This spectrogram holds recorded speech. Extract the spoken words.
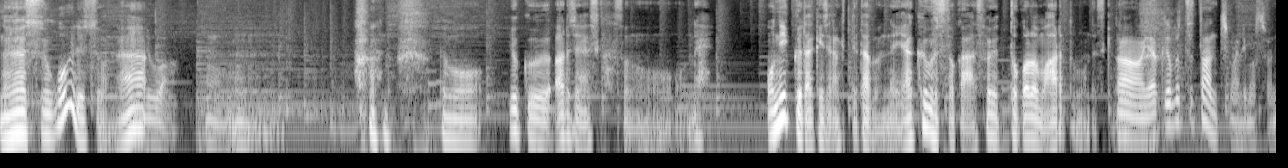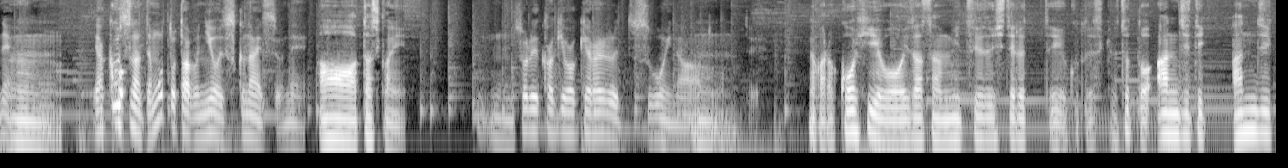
うん。ねすごいですよね。うんうん でも、よくあるじゃないですか。そのね。お肉だけじゃなくて多分ね、薬物とかそういうところもあると思うんですけど。ああ、薬物探知もありますよね。うん。薬物なんてもっと多分匂い少ないですよね。ああ、確かに。うん、それ嗅ぎ分けられるってすごいなと思って。だからコーヒーを伊沢さん密輸してるっていうことですけど、ちょっと暗示的、暗示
